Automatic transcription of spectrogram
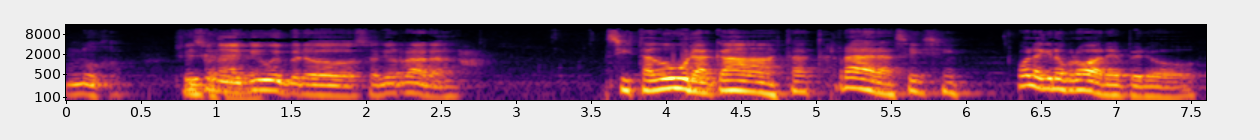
un lujo. Yo hice una de kiwi, pero salió rara. Sí, está dura acá, está, está rara, sí, sí. Igual la quiero probar, eh, pero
